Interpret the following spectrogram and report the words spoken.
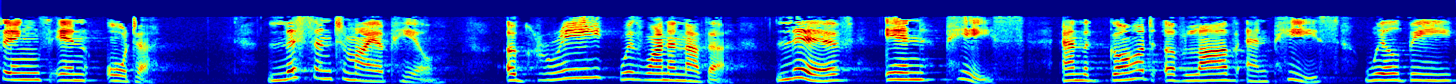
things in order. Listen to my appeal. Agree with one another. Live in peace. And the God of love and peace will be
